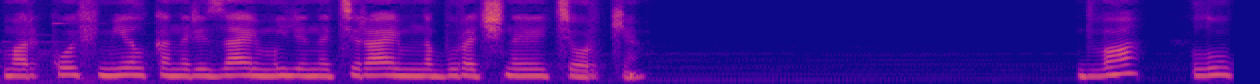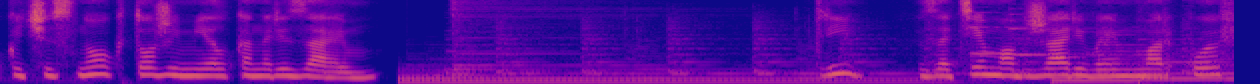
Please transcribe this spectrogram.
Морковь мелко нарезаем или натираем на бурочной терке. 2. Лук и чеснок тоже мелко нарезаем. 3. Затем обжариваем морковь,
